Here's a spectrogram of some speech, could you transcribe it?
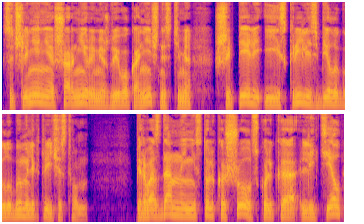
Сочленения шарниры между его конечностями шипели и искрились бело-голубым электричеством. Первозданный не столько шел, сколько летел,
